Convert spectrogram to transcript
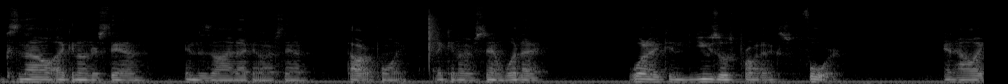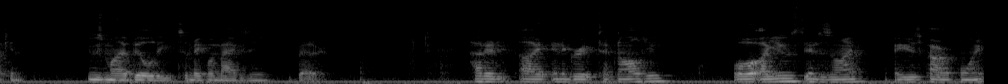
because now I can understand InDesign. I can understand PowerPoint. I can understand what I what I can use those products for, and how I can use my ability to make my magazine better. How did I integrate technology? Well, I used InDesign. I used PowerPoint.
